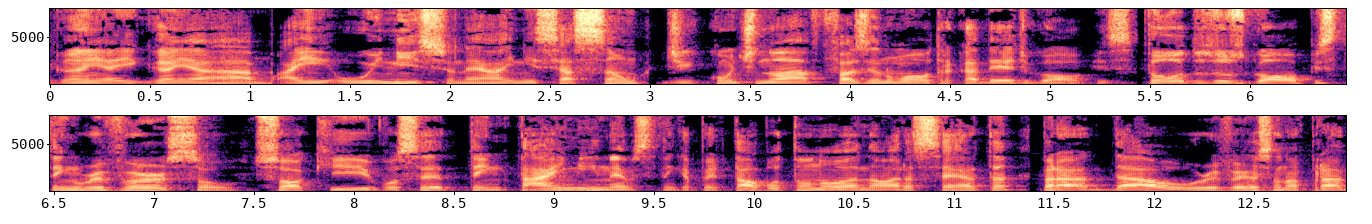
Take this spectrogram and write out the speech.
ganha e ganha a- a in- o início, né? A iniciação de continuar fazendo uma outra cadeia de golpes. Todos os golpes têm reversal, só que você tem timing, né? Você tem que apertar o botão no- na hora certa pra dar o reversal, né? pra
